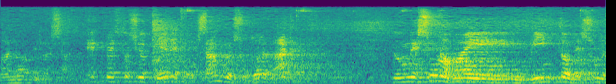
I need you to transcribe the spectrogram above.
mano rilassata. E questo si ottiene con sangue, sudore e lacrime. Non nessuno ha mai vinto, nessuno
